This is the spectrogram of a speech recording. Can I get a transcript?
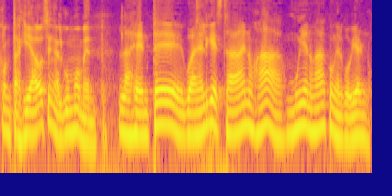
contagiados en algún momento. La gente, Guanelgue, está enojada, muy enojada con el gobierno.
